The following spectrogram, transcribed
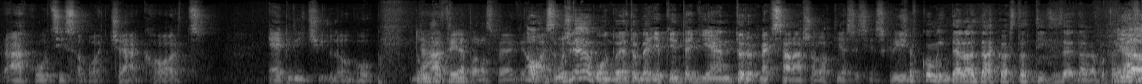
Rákóczi szabadságharc, egri csillagok. Dózsaféle parasz felkelés. Az, most elgondoljatok be egyébként egy ilyen török megszállás alatti Assassin's És Creed. akkor mind eladnák azt a tízezer darabot a Ja.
